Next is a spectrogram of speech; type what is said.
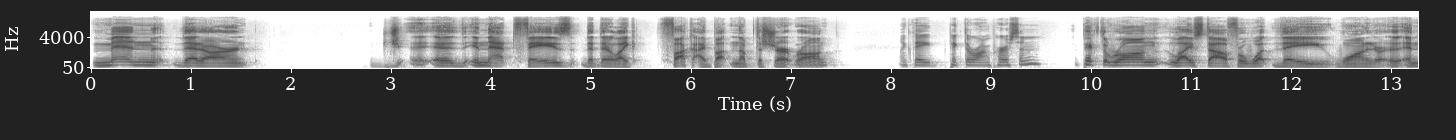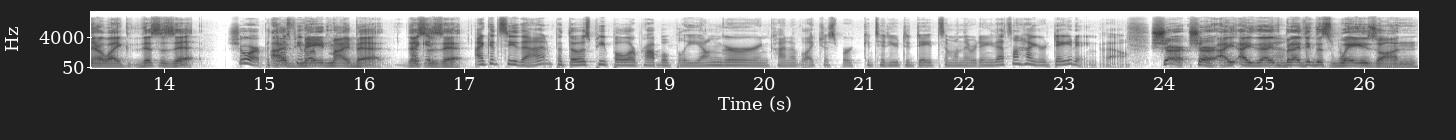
men that aren't j- uh, in that phase that they're like fuck i buttoned up the shirt wrong Like they picked the wrong person. pick the wrong lifestyle for what they wanted or, and they're like this is it Sure, but those i've people are- made my bed this could- is it I could see that, but those people are probably younger and kind of like just were continued to date someone they were dating. That's not how you're dating, though. sure sure i, I, I but i think this weighs on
